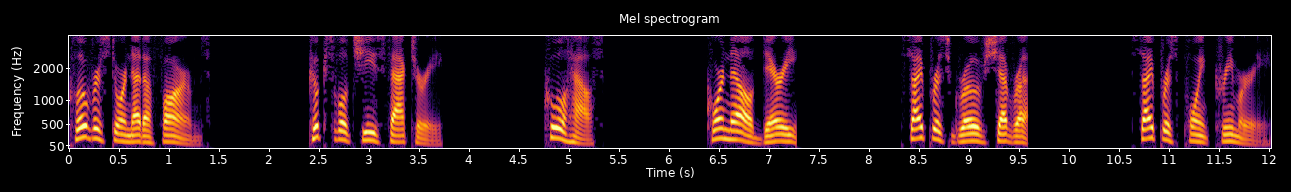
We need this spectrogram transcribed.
Clover Stornetta Farms Cooksville Cheese Factory. Coolhaus. Cornell Dairy. Cypress Grove Chevre. Cypress Point Creamery.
